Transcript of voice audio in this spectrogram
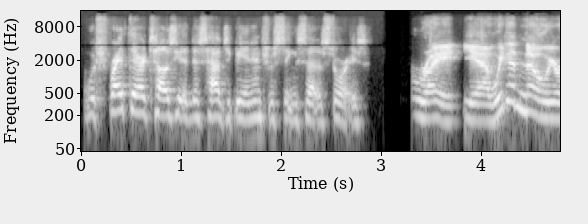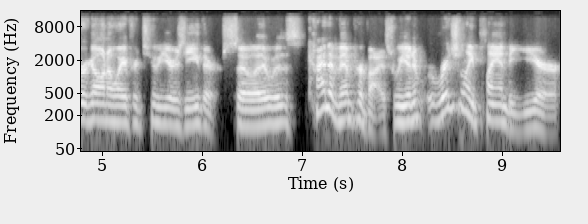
which right there tells you this had to be an interesting set of stories. Right. Yeah. We didn't know we were going away for two years either. So it was kind of improvised. We had originally planned a year,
